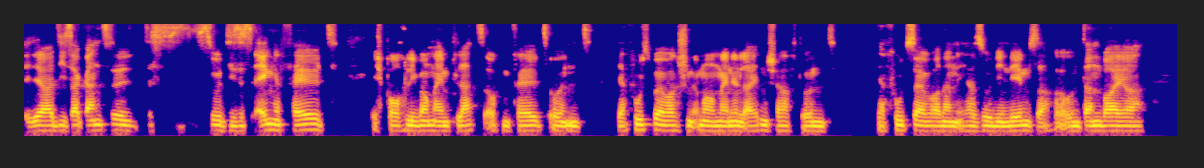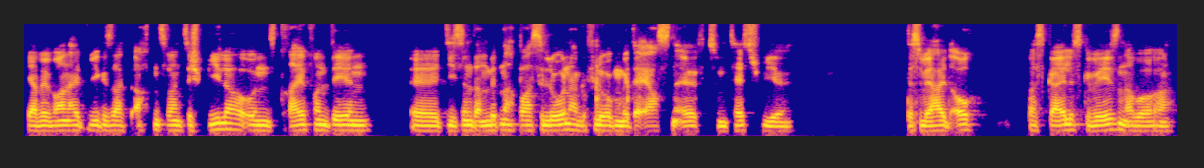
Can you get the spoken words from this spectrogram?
ja dieser ganze, das, so dieses enge Feld, ich brauche lieber meinen Platz auf dem Feld und der Fußball war schon immer meine Leidenschaft und der Futsal war dann eher so die Nebensache. Und dann war ja, ja, wir waren halt wie gesagt 28 Spieler und drei von denen, äh, die sind dann mit nach Barcelona geflogen mit der ersten Elf zum Testspiel. Das wäre halt auch was Geiles gewesen, aber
